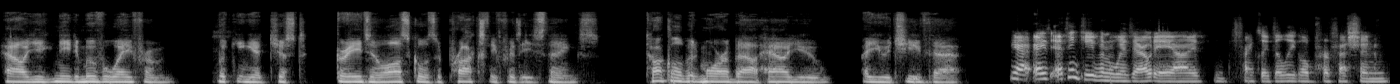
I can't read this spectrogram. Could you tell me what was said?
how you need to move away from looking at just grades in law school as a proxy for these things. Talk a little bit more about how you how you achieve that. Yeah, I, I, think even without AI, frankly, the legal profession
